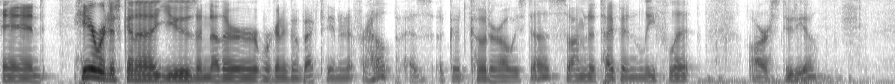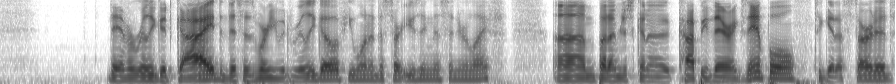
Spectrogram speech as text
And here we're just going to use another, we're going to go back to the internet for help as a good coder always does. So I'm going to type in leaflet RStudio. They have a really good guide. This is where you would really go if you wanted to start using this in your life. Um, but I'm just going to copy their example to get us started.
